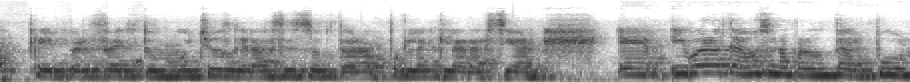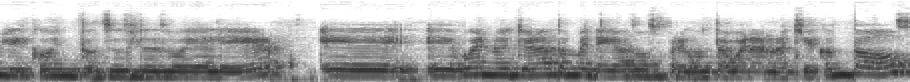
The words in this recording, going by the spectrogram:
Ok, perfecto. Muchas gracias, doctora, por la aclaración. Eh, y bueno, tenemos una pregunta al público, entonces les voy a leer. Eh, eh, bueno, Jonathan Venegas nos pregunta, buena noche con todos.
